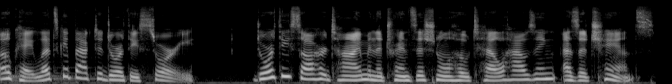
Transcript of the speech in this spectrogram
Okay, let's get back to Dorothy's story. Dorothy saw her time in the transitional hotel housing as a chance,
